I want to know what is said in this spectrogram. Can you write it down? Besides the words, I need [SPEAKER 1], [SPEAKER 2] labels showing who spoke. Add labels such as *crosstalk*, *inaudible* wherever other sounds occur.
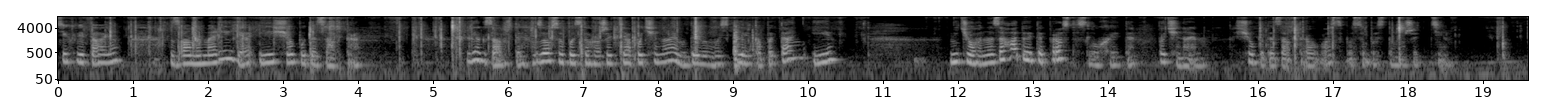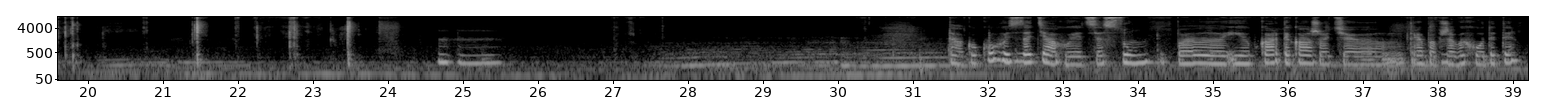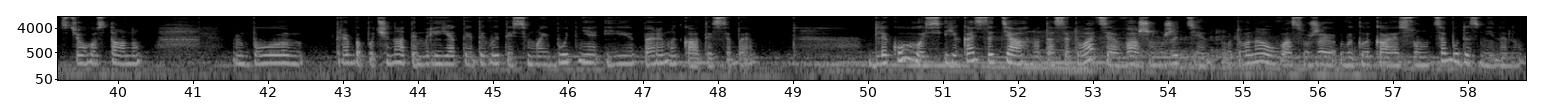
[SPEAKER 1] Всіх вітаю! З вами Марія і що буде завтра? Як завжди, з особистого життя починаємо, дивимось кілька питань і нічого не загадуйте, просто слухайте. Починаємо. Що буде завтра у вас в особистому житті? Угу. Так, у когось затягується сум, і карти кажуть, е, треба вже виходити з цього стану, бо треба починати мріяти, дивитись в майбутнє і перемикати себе. Для когось якась затягнута ситуація в вашому житті, от вона у вас вже викликає сум, це буде змінено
